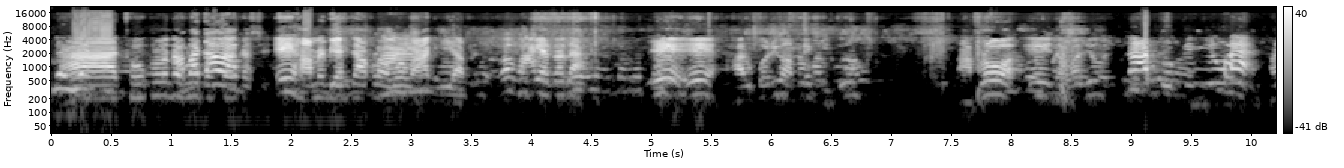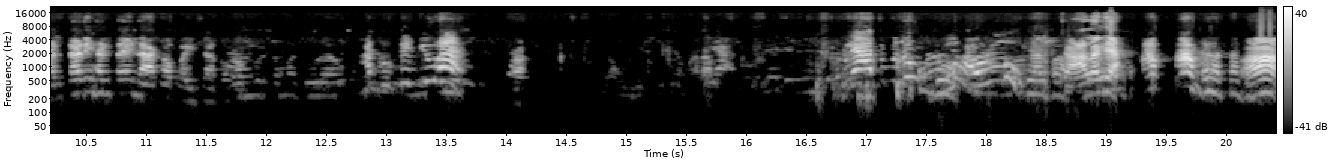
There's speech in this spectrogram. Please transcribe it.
આ છોકરો તો બહુ એ સામે બેસી જા, આપણો હવે વાગી આપણે. કે દાદા એ એ હારું કર્યું આપણે કીધું. આપણો એ દવાજો ના, તૂટી ગયું હે. હંતાડી હંતાડી નાખો પૈસા તો. આ તૂટી ગયું હે. લે, આ તો બધું ઊંધું આવડું. ચાલે હા.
